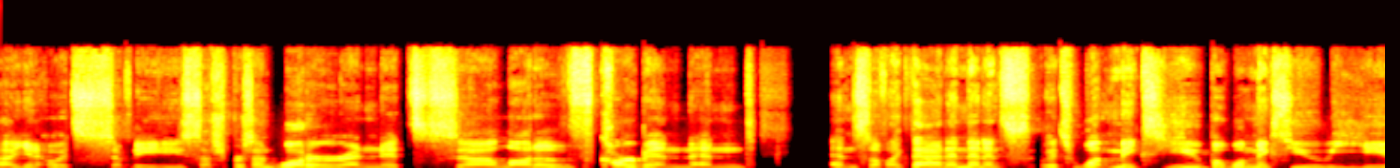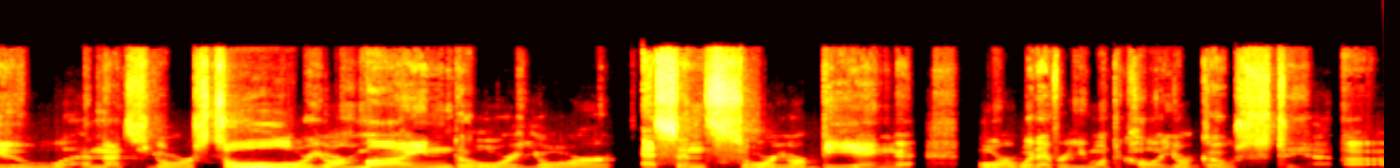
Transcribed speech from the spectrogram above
uh, you know it's seventy such percent water and it's a lot of carbon and and stuff like that and then it's it's what makes you but what makes you you and that's your soul or your mind or your essence or your being or whatever you want to call it your ghost uh,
